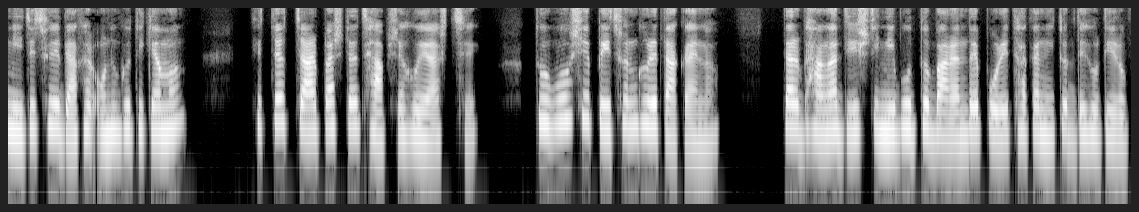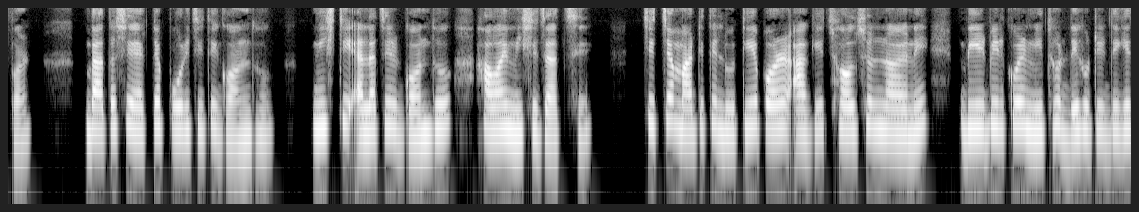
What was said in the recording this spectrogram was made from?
নিজে ছুঁয়ে দেখার অনুভূতি কেমন? চিত্রার চারপাশটা ঝাপসা হয়ে আসছে। তবুও সে পেছন ঘুরে তাকায় না। তার ভাঙা দৃষ্টি নিবুদ্ধ বারান্দায় পড়ে থাকা নিতর দেহটির ওপর। বাতাসে একটা পরিচিতি গন্ধ। মিষ্টি এলাচের গন্ধ হাওয়ায় মিশে যাচ্ছে। চিচ্চা মাটিতে লুটিয়ে পড়ার আগে ছলছল নয়নে বিড়বিড় করে নিথর দেহটির দিকে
